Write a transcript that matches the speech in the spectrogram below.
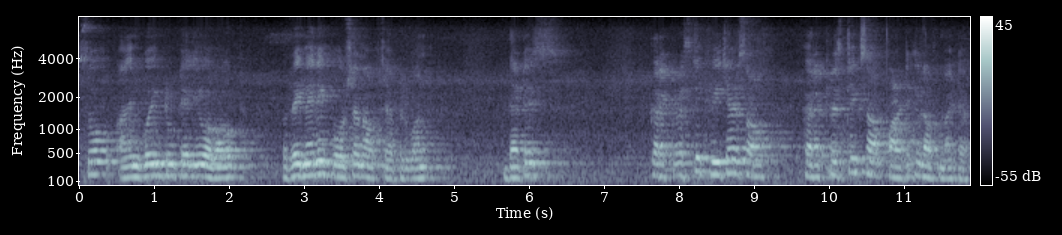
So I am going to tell you about remaining portion of chapter 1 that is characteristic features of characteristics of particle of matter.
